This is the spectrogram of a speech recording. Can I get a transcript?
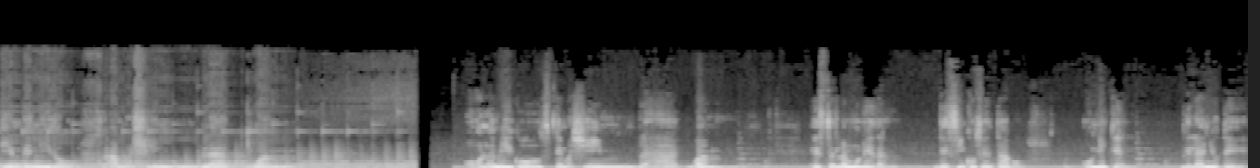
Bienvenidos a Machine Black One. Hola amigos de Machine Black One. Esta es la moneda de 5 centavos o níquel del año de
